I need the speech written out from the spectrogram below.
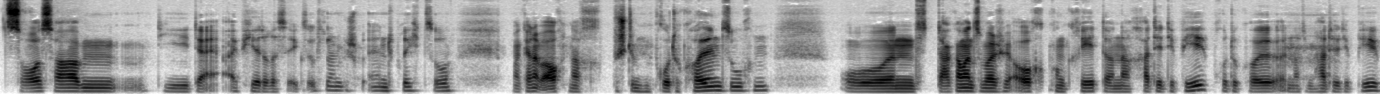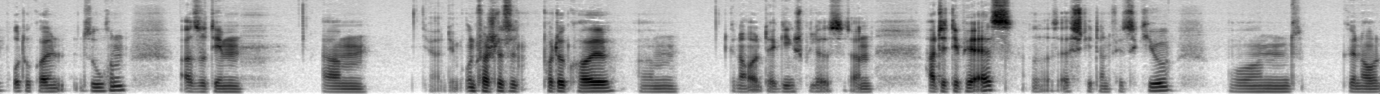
Source haben, die der IP-Adresse XY entspricht. So. Man kann aber auch nach bestimmten Protokollen suchen. Und da kann man zum Beispiel auch konkret dann nach HTTP-Protokoll, nach dem HTTP-Protokoll suchen, also dem, ähm, ja, dem unverschlüsselten Protokoll. Ähm, genau, der Gegenspieler ist dann HTTPS, also das S steht dann für Secure. Und genau,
